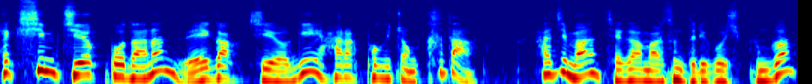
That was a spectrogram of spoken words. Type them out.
핵심 지역보다는 외곽 지역이 하락폭이 좀 크다. 하지만 제가 말씀드리고 싶은 건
